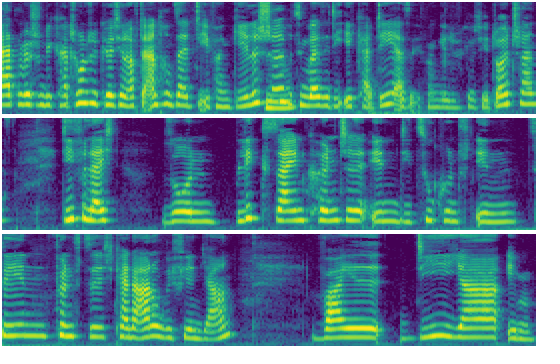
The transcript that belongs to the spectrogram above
hatten wir schon die katholische Kirche und auf der anderen Seite die evangelische, Mhm. beziehungsweise die EKD, also Evangelische Kirche Deutschlands, die vielleicht so ein Blick sein könnte in die Zukunft in 10, 50, keine Ahnung wie vielen Jahren, weil die ja eben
